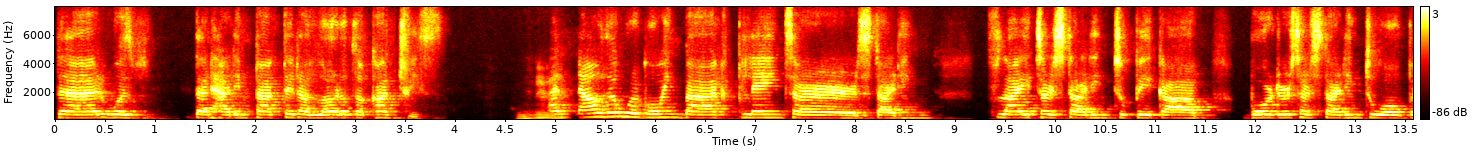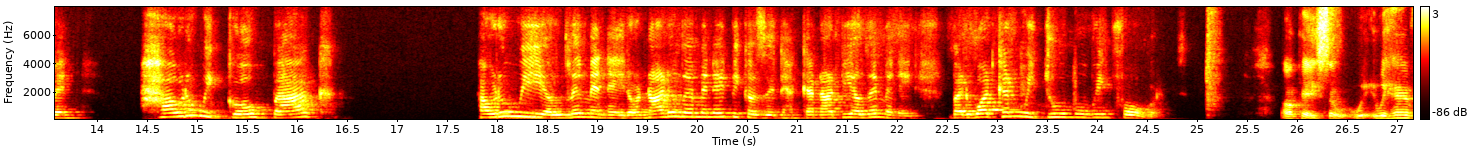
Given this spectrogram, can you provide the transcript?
that was that had impacted a lot of the countries. Mm-hmm. And now that we're going back, planes are starting, flights are starting to pick up, borders are starting to open how do we go back? How do we eliminate or not eliminate because it cannot be eliminated, but what can we do moving forward? Okay, so we, we have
